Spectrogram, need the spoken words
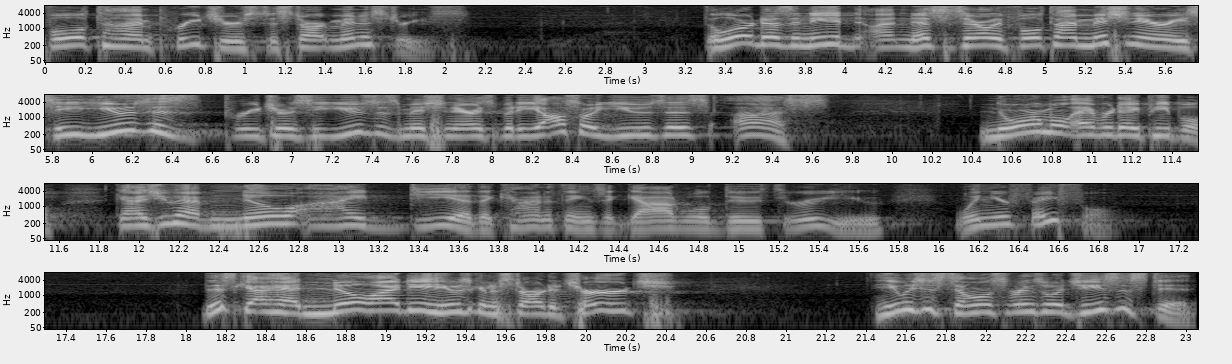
full time preachers to start ministries? The Lord doesn't need uh, necessarily full time missionaries. He uses preachers, He uses missionaries, but He also uses us. Normal, everyday people. Guys, you have no idea the kind of things that God will do through you when you're faithful. This guy had no idea he was going to start a church. He was just telling his friends what Jesus did.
